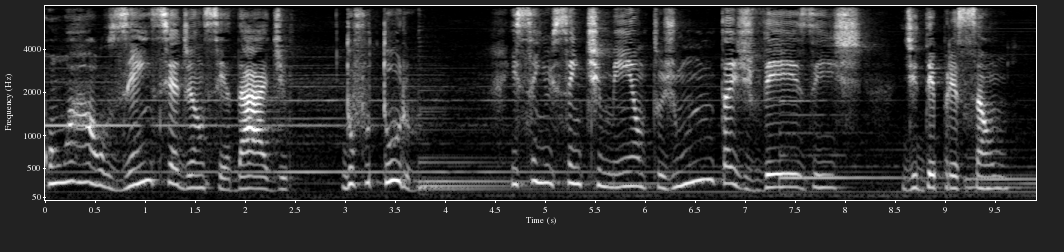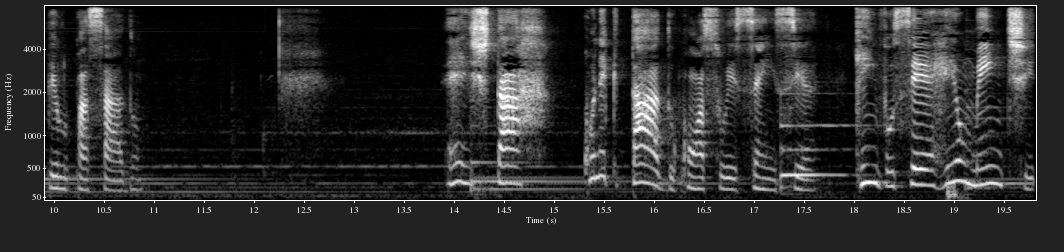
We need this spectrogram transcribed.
Com a ausência de ansiedade do futuro e sem os sentimentos, muitas vezes, de depressão pelo passado. É estar conectado com a sua essência, quem você é realmente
